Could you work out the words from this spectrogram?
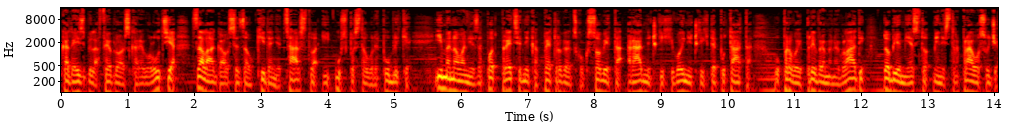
Kada je izbila februarska revolucija, zalagao se za ukidanje carstva i uspostavu republike. Imenovan je za potpredsjednika Petrogradskog sovjeta radničkih i vojničkih deputata. U prvoj privremenoj vladi dobio je mjesto ministra pravosuđa.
